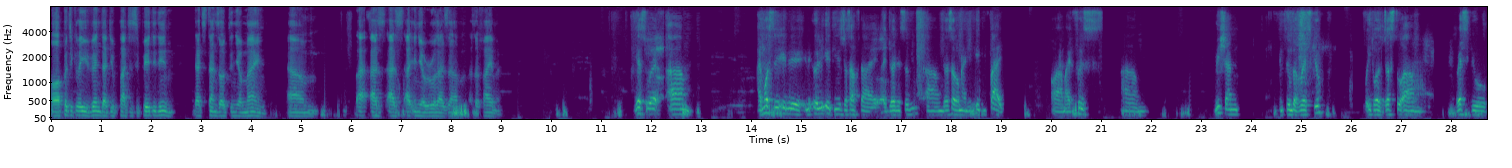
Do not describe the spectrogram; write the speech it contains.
or particular event that you participated in that stands out in your mind um, as, as uh, in your role as, um, as a fireman? Yes, well, um, I must say in the, in the early 80s, just after I, I joined the service, um, just around 1985, uh, my first um, mission in terms of rescue, it was just to um, rescue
